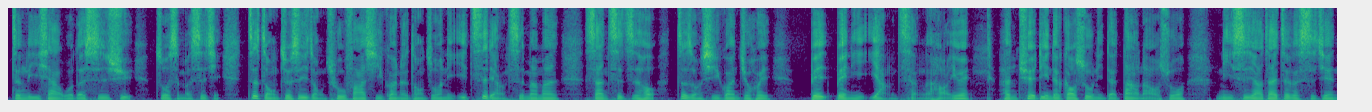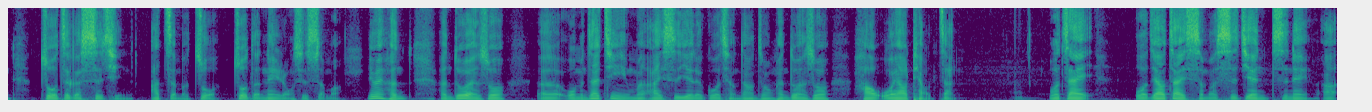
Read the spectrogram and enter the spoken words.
整理一下我的思绪，做什么事情？这种就是一种触发习惯的动作。你一次两次，慢慢三次之后，这种习惯就会被被你养成了哈。因为很确定的告诉你的大脑说，你是要在这个时间做这个事情啊？怎么做？做的内容是什么？因为很很多人说，呃，我们在经营我们爱事业的过程当中，很多人说，好，我要挑战。我在我要在什么时间之内啊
